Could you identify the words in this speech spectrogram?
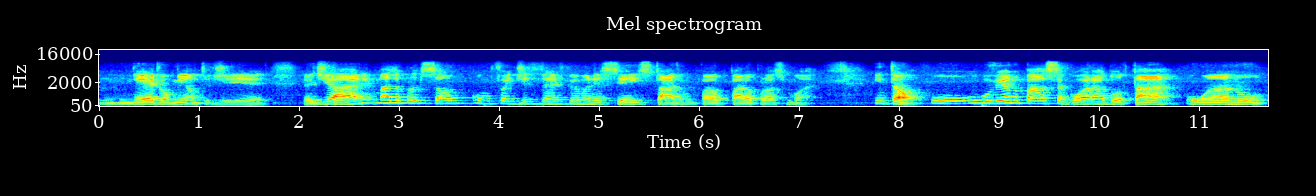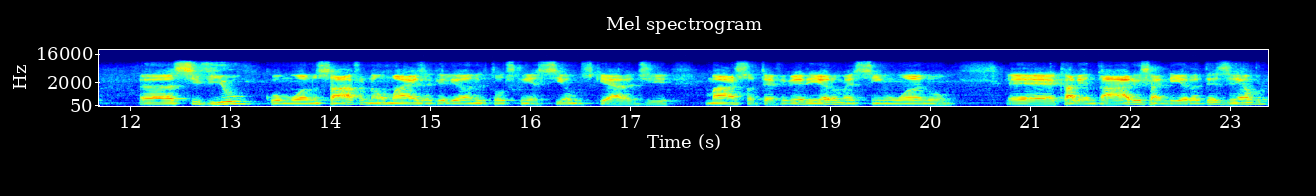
um leve aumento de, de área, mas a produção, como foi dito, deve permanecer estável para, para o próximo ano. Então, o, o, governo passa agora a adotar um ano uh, civil como ano safra, não mais aquele ano que todos conhecíamos, que era de março até fevereiro, mas sim um ano é, calendário, janeiro a dezembro,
